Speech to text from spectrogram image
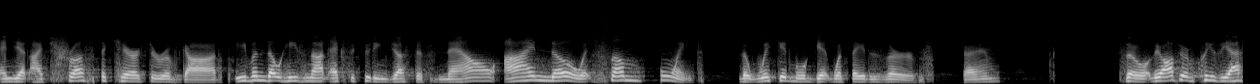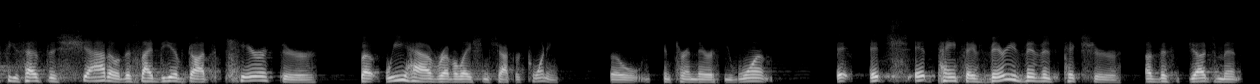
and yet I trust the character of God. Even though He's not executing justice now, I know at some point the wicked will get what they deserve. Okay? So the author of Ecclesiastes has this shadow, this idea of God's character, but we have Revelation chapter 20. So you can turn there if you want. It, it, it paints a very vivid picture of this judgment,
